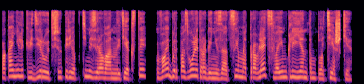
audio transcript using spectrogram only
пока не ликвидирует все переоптимизированные тексты. Viber позволит организациям отправлять своим клиентам платежки,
